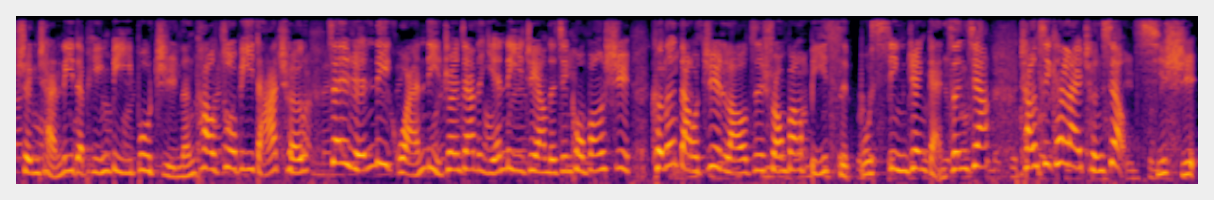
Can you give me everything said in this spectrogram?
生产力的评比不只能靠作弊达成，在人力管理专家的眼里，这样的监控方式可能导致劳资双方彼此不信任感增加，长期看来成效其实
